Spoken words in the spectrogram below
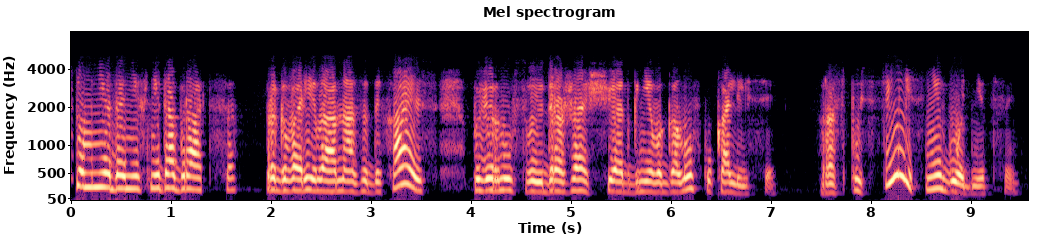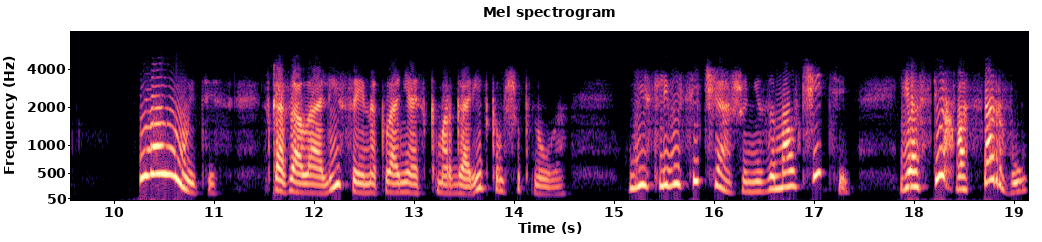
что мне до них не добраться», — проговорила она, задыхаясь, повернув свою дрожащую от гнева головку к Алисе. «Распустились, негодницы?» «Не волнуйтесь», — сказала Алиса и, наклоняясь к маргариткам, шепнула. «Если вы сейчас же не замолчите, я всех вас сорву».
